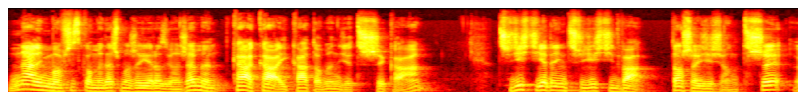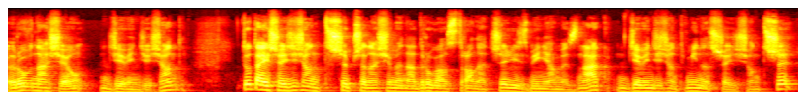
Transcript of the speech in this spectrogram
No ale mimo wszystko my też może je rozwiążemy. K, K i K to będzie 3K. 31 i 32 to 63 równa się 90. Tutaj 63 przenosimy na drugą stronę, czyli zmieniamy znak. 90 minus 63,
